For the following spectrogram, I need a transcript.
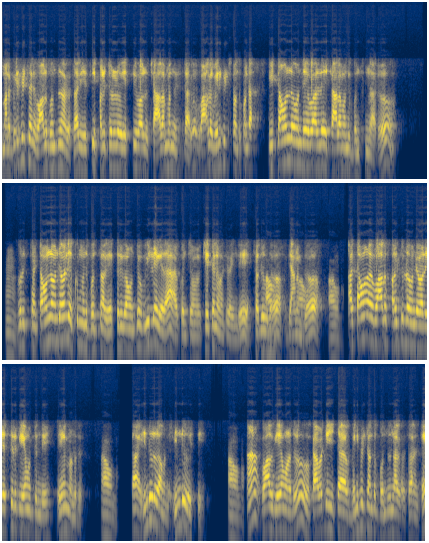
మన బెనిఫిట్స్ అని వాళ్ళు పొందుతున్నారు కదా సార్. ఎస్సీ పల్లెటూరులో ఎస్సీ వాళ్ళు చాలా మంది ఉంటారు. వాళ్ళ బెనిఫిట్స్ పొందకుండా ఈ టౌన్లో ఉండే వాళ్ళే చాలా మంది పొందుతున్నారు. ఇప్పుడు టౌన్లో ఉండే వాళ్ళు ఎక్కువ మంది పొందుతున్నారు ఎస్సీగా ఉంటూ వీళ్ళే కదా కొంచెం చైతన్యవంతులైంది చదువులో. జ్ఞానంలో ఆ టౌన్ వాళ్ళ పల్లెటూరులో ఉండే వాళ్ళు ఎస్సీలకి ఏముంటుంది? ఏం ఉండదు. హిందువులుగా ఉంది హిందూ ఎస్సీ వాళ్ళకి ఏముండదు కాబట్టి బెనిఫిట్స్ అంతా పొందుతున్నారు కదా సార్ అంటే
